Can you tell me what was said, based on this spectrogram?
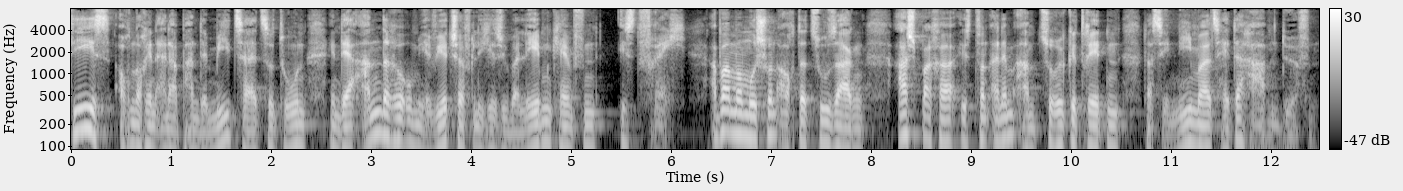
Dies auch noch in einer Pandemiezeit zu tun, in der andere um ihr wirtschaftliches Überleben kämpfen, ist frech. Aber man muss schon auch dazu sagen, Aschbacher ist von einem Amt zurückgetreten, das sie niemals hätte haben dürfen.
